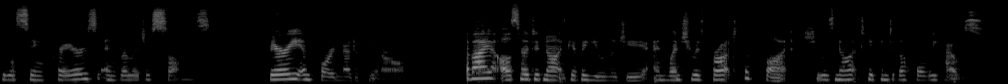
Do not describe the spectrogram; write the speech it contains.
who will sing prayers and religious songs. Very important at a funeral. The rabbi also did not give a eulogy, and when she was brought to the plot, she was not taken to the Holy House,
